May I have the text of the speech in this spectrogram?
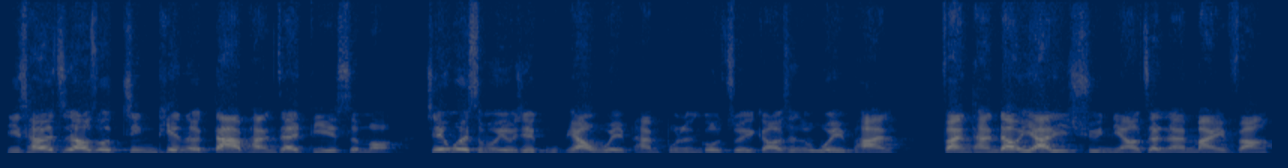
你才会知道说今天的大盘在跌什么，今天为什么有些股票尾盘不能够追高，甚至尾盘反弹到压力区，你要站在卖方，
